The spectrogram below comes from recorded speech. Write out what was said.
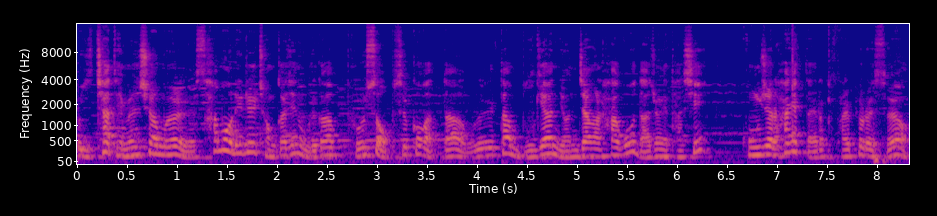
2차 대면 시험을 3월 1일 전까지는 우리가 볼 수 없을 것 같다. 우리 일단 무기한 연장을 하고 나중에 다시 공지를 하겠다 이렇게 발표를 했어요.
